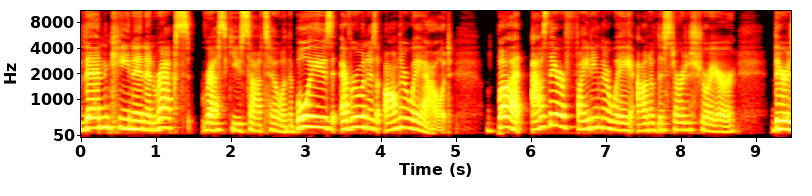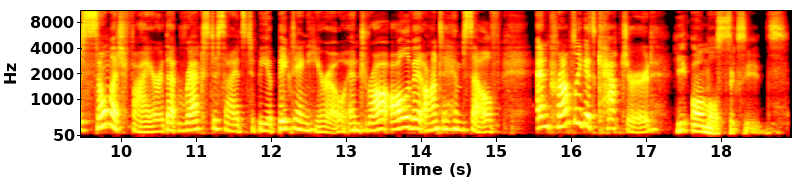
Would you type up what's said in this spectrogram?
Then Kanan and Rex rescue Sato and the boys. Everyone is on their way out. But as they are fighting their way out of the Star Destroyer, There is so much fire that Rex decides to be a big dang hero and draw all of it onto himself and promptly gets captured. He almost succeeds.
